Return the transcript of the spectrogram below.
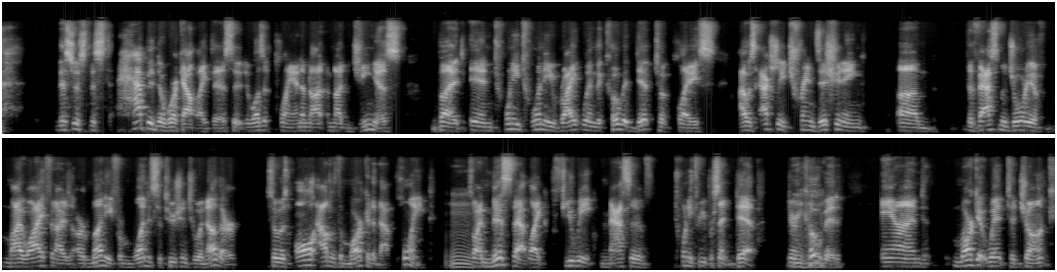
this just this happened to work out like this. It, it wasn't planned. I'm not I'm not a genius, but in 2020, right when the COVID dip took place, I was actually transitioning um, the vast majority of my wife and I's our money from one institution to another. So it was all out of the market at that point. Mm. So I missed that like few week massive 23% dip during mm-hmm. COVID and market went to junk.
